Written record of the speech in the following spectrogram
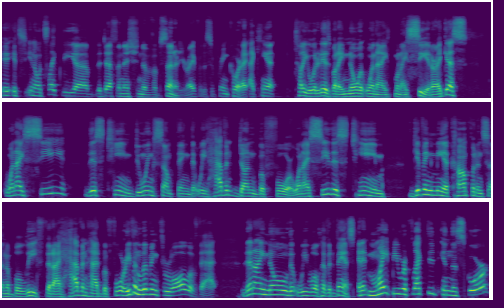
it's you know it's like the uh, the definition of obscenity right for the Supreme Court I, I can't tell you what it is, but I know it when I when I see it. Or I guess when I see this team doing something that we haven't done before, when I see this team giving me a confidence and a belief that I haven't had before, even living through all of that, then I know that we will have advanced. And it might be reflected in the score,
